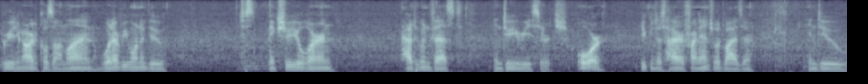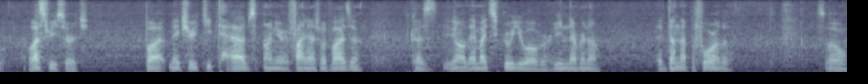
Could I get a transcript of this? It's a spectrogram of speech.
reading articles online whatever you want to do. Just make sure you learn how to invest and do your research. Or you can just hire a financial advisor and do less research, but make sure you keep tabs on your financial advisor because you know they might screw you over. You never know. They've done that before, though. So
